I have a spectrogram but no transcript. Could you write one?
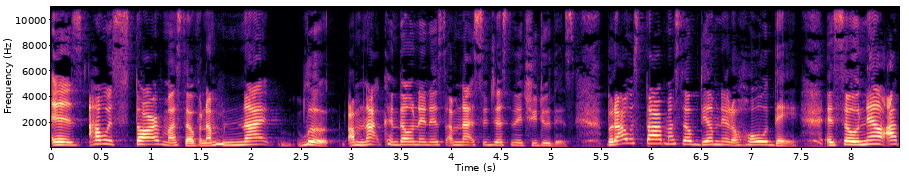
is I would starve myself, and I'm not, look, I'm not condoning this. I'm not suggesting that you do this, but I would starve myself damn near the whole day. And so now I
